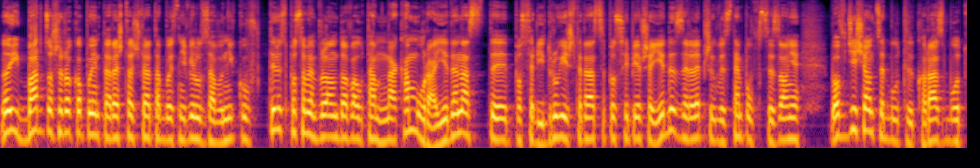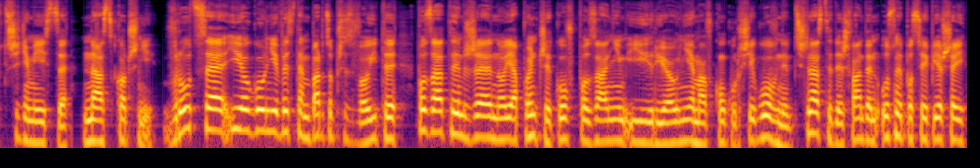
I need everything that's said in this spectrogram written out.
No i bardzo szeroko pojęta reszta świata, bo jest niewielu zawodników. Tym sposobem wylądował tam Nakamura, 11 po serii drugiej, 14 po serii pierwszej, jeden z najlepszych występów w sezonie, bo w dziesiątce był tylko raz, było to trzecie miejsce na skoczni. Wrócę i ogólnie występ bardzo przyzwoity, poza tym, że no Japończyków poza nim i Rio nie ma w konkursie głównym. 13 też Fanden, 8 po serii pierwszej,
